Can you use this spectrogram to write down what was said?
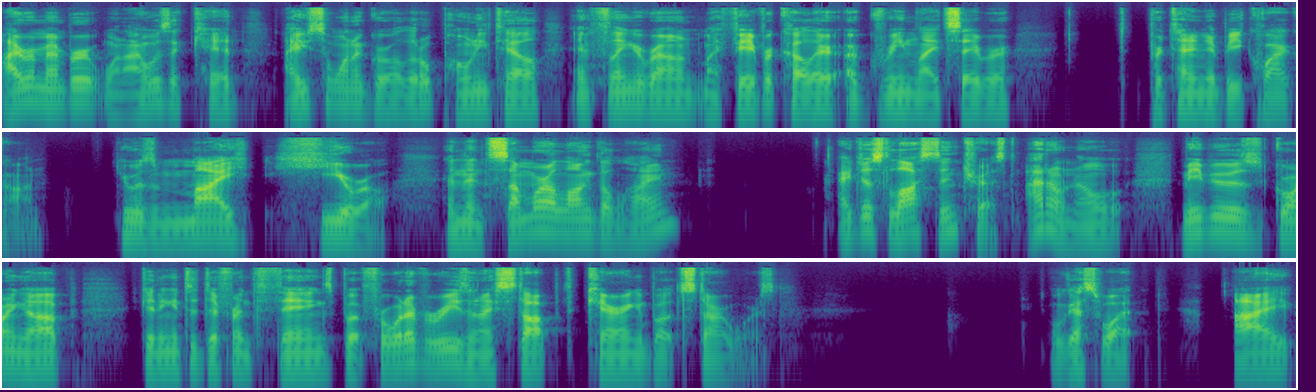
I remember when I was a kid, I used to want to grow a little ponytail and fling around my favorite color, a green lightsaber, pretending to be Qui Gon. He was my hero. And then somewhere along the line, I just lost interest. I don't know. Maybe it was growing up, getting into different things, but for whatever reason, I stopped caring about Star Wars. Well, guess what? I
